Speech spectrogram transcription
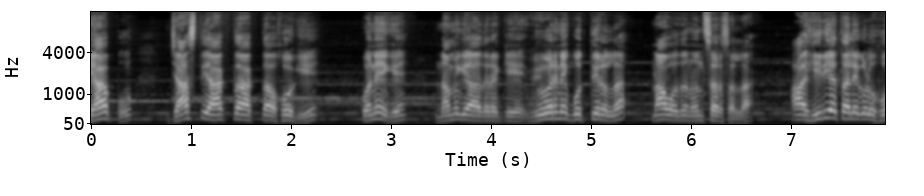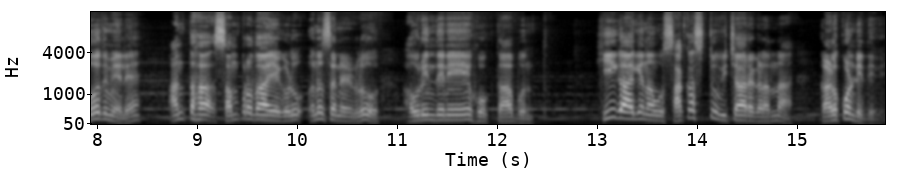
ಗ್ಯಾಪು ಜಾಸ್ತಿ ಆಗ್ತಾ ಆಗ್ತಾ ಹೋಗಿ ಕೊನೆಗೆ ನಮಗೆ ಅದಕ್ಕೆ ವಿವರಣೆ ಗೊತ್ತಿರಲ್ಲ, ನಾವು ಅದನ್ನು ಅನುಸರಿಸಲ್ಲ. ಆ ಹಿರಿಯ ತಲೆಗಳು ಹೋದ ಮೇಲೆ ಅಂತಹ ಸಂಪ್ರದಾಯಗಳು, ಅನುಸರಣೆಗಳು ಅವರಿಂದನೇ ಹೋಗ್ತಾ ಬಂತು. ಹೀಗಾಗಿ ನಾವು ಸಾಕಷ್ಟು ವಿಚಾರಗಳನ್ನು ಕಳ್ಕೊಂಡಿದ್ದೀವಿ.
